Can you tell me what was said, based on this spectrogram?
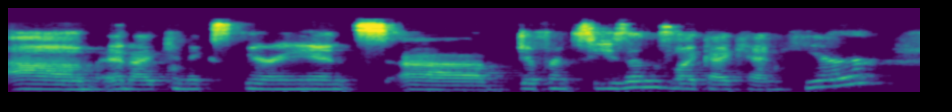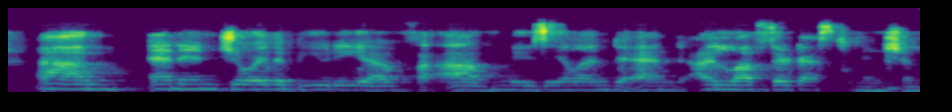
Um, and I can experience uh, different seasons like I can here um, and enjoy the beauty of, of New Zealand. And I love their destination.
